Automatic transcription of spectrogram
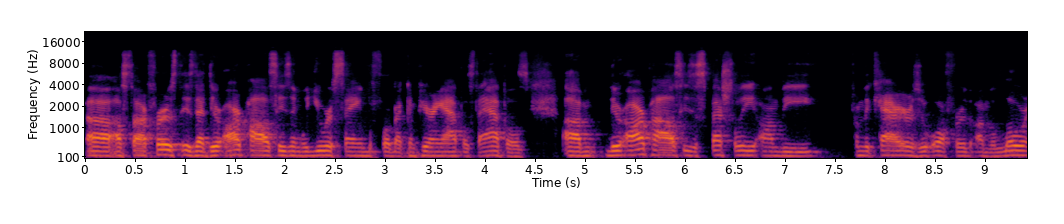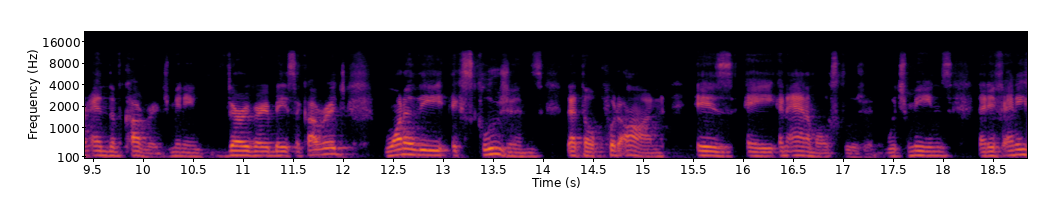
Uh, I'll start first. Is that there are policies, and what you were saying before about comparing apples to apples. Um, there are policies, especially on the from the carriers who offer on the lower end of coverage, meaning very, very basic coverage. One of the exclusions that they'll put on is a an animal exclusion, which means that if any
